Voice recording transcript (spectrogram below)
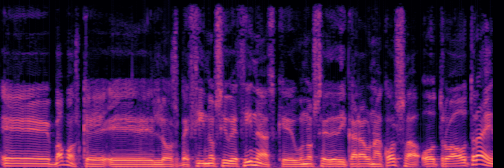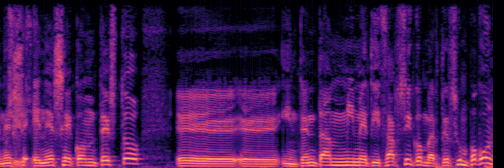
eh, vamos, que eh, los vecinos y vecinas, que uno se dedicará a una cosa, otro a otra, en ese, En ese contexto intentan mimetizarse y convertirse un poco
